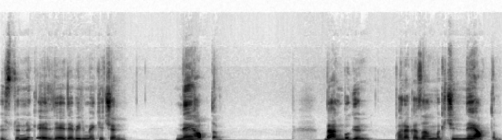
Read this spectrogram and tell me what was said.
üstünlük elde edebilmek için ne yaptım? Ben bugün para kazanmak için ne yaptım?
